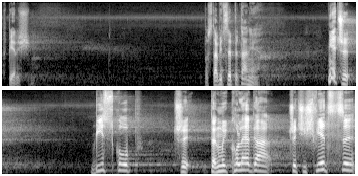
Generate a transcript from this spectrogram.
w piersi. Postawić sobie pytanie. Nie czy biskup, czy ten mój kolega, czy ci świeccy,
